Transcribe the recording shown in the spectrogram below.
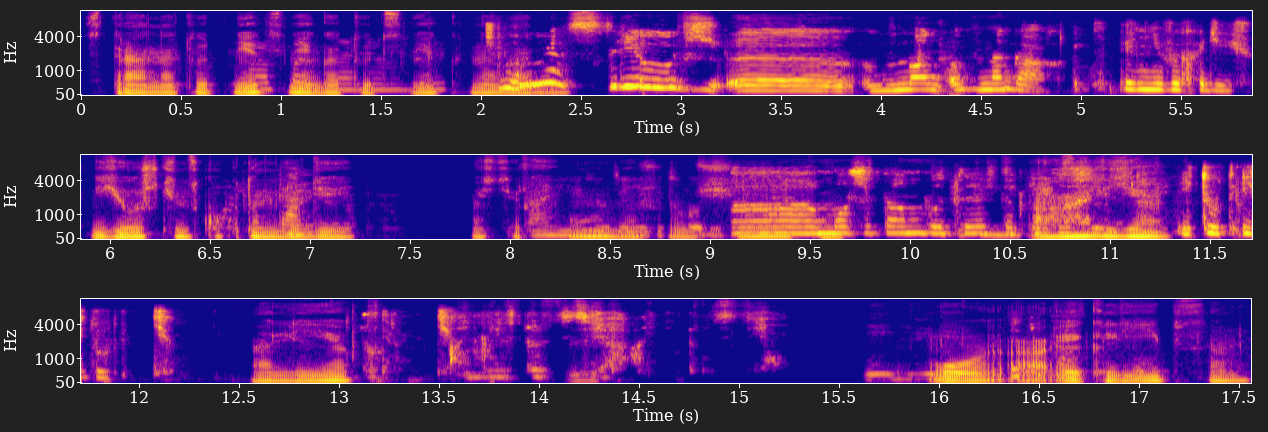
Странно, тут нет снега, тут Опоздаем. снег. Ну Почему у ладно. меня стрелы э, в, ног- в ногах? Ты не выходи еще. Ёшкин, сколько там Да. людей. Мастер А, подходят. А, может там вот это... Подожди. Алья. И тут, и тут. Олег. Они тут все, они тут все. О, а, Эклипса.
